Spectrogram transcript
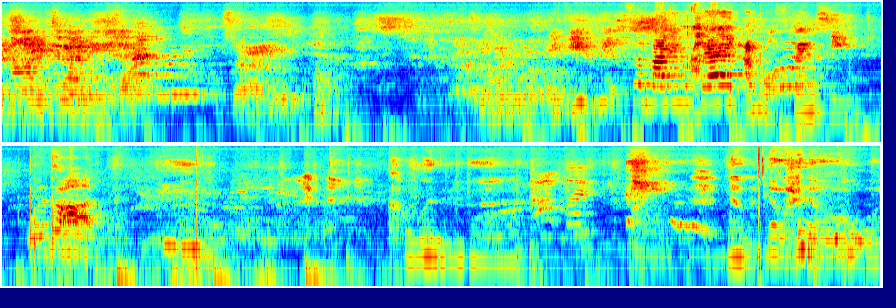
is not a good idea. If you hit somebody with that, I'm gonna thank you. We're not. Colin. No, no, no.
